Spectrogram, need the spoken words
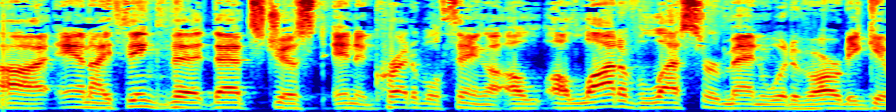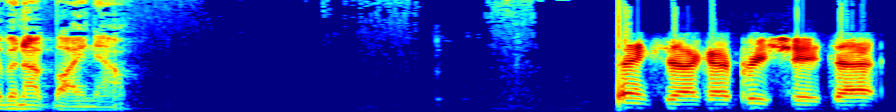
Uh, and I think that that's just an incredible thing. A, a lot of lesser men would have already given up by now. Thanks, Zak. I appreciate that.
